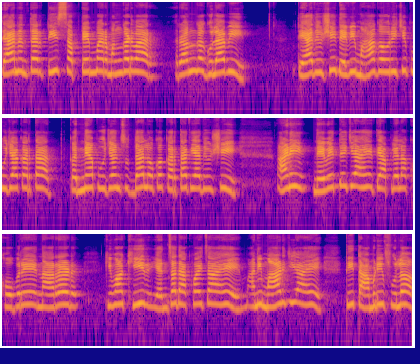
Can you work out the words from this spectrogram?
त्यानंतर तीस सप्टेंबर मंगळवार रंग गुलाबी. त्या दिवशी देवी महागौरीची पूजा करतात. कन्यापूजनसुद्धा लोक करतात या दिवशी. आणि नैवेद्य जे आहे ते आपल्याला खोबरे नारळ किंवा खीर यांचा दाखवायचा आहे आणि माळ जी आहे ती तांबडी फुलं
